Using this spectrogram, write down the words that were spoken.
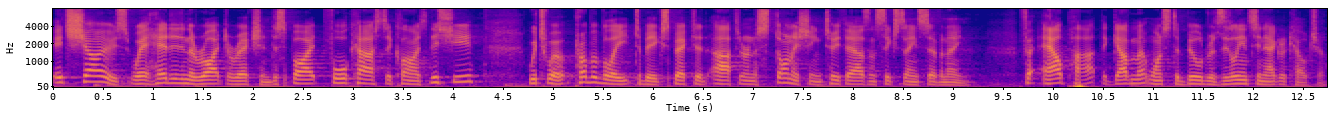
It shows we're headed in the right direction, despite forecast declines this year, which were probably to be expected after an astonishing 2016-17. For our part, the government wants to build resilience in agriculture.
